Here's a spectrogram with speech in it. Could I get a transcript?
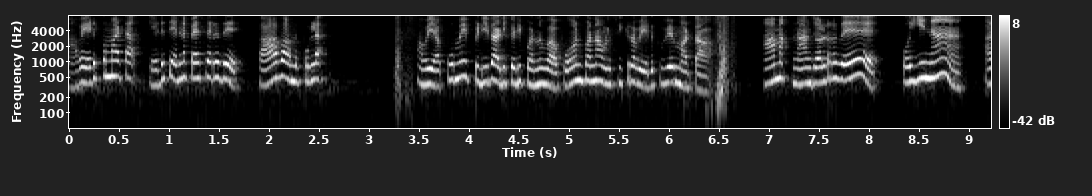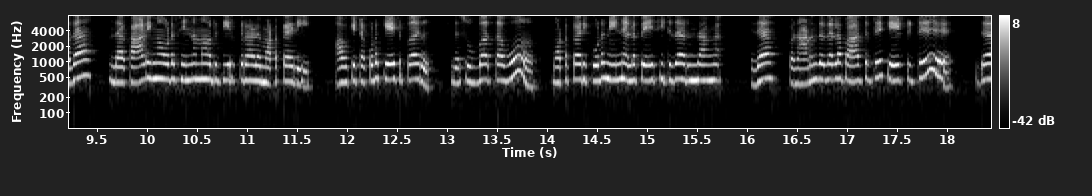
அவ எடுக்க மாட்டான் எடுத்து என்ன பேசுறது? பாவம் அந்த புள்ள. அவ எப்பவுமே இப்படிதான் அடிக்கடி பண்ணுவா. ஃபோன் பண்ண அவளை சீக்கிரம் எடுக்கவே மாட்டான் ஆமா நான் சொல்றதே பொய்யினா? அதான் இந்த காளிமாவோட சின்னம்மா ஒருத்தி இருக்கிறாள் மொட்டைக்காரி அவகிட்ட கூட கேட்டு பாரு. இந்த சுப்பாத்தாவும் மொட்டக்காரி கூட நீ நல்லா பேசிட்டு தான் இருந்தாங்க. இதான் இப்ப நடந்ததெல்லாம் பார்த்துட்டு கேட்டுட்டு இதா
